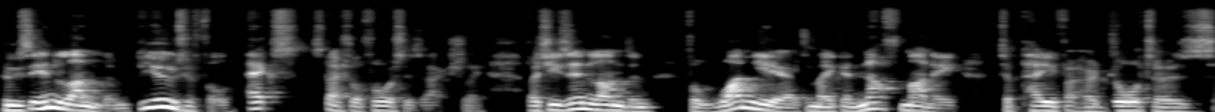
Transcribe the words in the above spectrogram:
who's in London, beautiful, ex special forces actually, but she's in London for one year to make enough money to pay for her daughter's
